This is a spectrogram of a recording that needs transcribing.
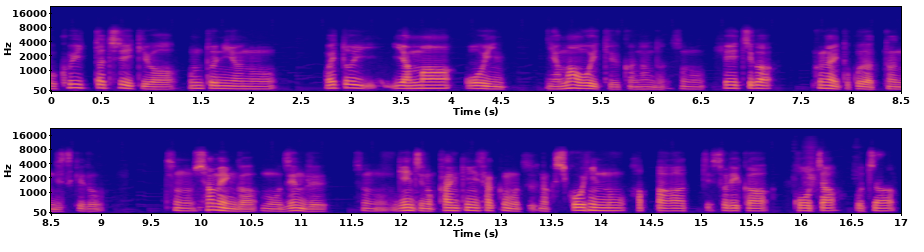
僕行った地域は本当にあの、割と山多い、山多いというかなんだ、その平地が少ないとこだったんですけど、その斜面がもう全部、その現地の換金作物、なんか嗜好品の葉っぱがあって、それか紅茶、お茶。あ、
